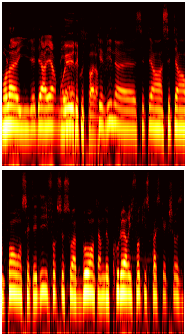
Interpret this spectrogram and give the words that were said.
bon là, il est derrière, mais Oui, euh, il écoute pas là. Kevin, c'était un, c'était un point où on s'était dit, il faut que ce soit beau en termes de couleur. Il faut qu'il se passe quelque chose.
